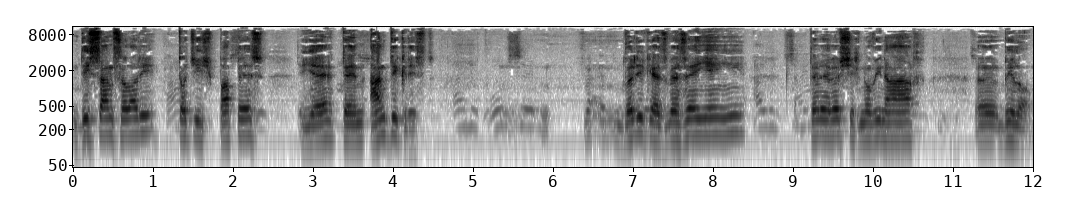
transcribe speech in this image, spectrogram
distancovali, totiž papež je ten antikrist. Veliké zveřejnění, které ve všech novinách eh, bylo.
